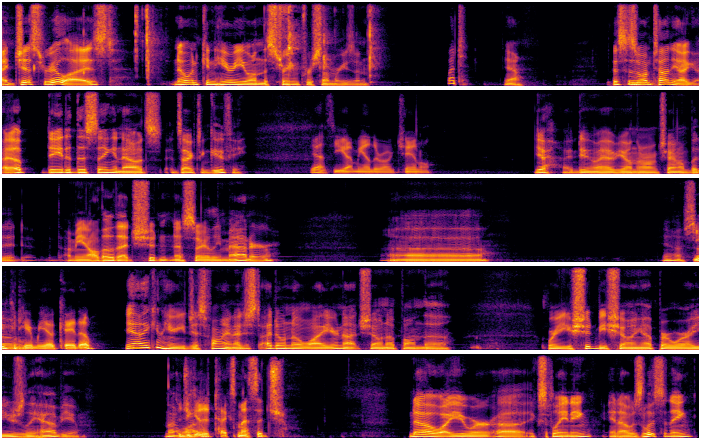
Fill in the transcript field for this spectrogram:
I just realized no one can hear you on the stream for some reason. What? Yeah. This is what I'm telling you. I, I updated this thing and now it's it's acting goofy. Yeah, so you got me on the wrong channel. Yeah, I do. I have you on the wrong channel, but it. I mean, although that shouldn't necessarily matter. Uh. Yeah. So you can hear me okay though. Yeah, I can hear you just fine. I just I don't know why you're not showing up on the where you should be showing up or where I usually have you. Not Did you get a text message? No, while you were uh, explaining and I was listening,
